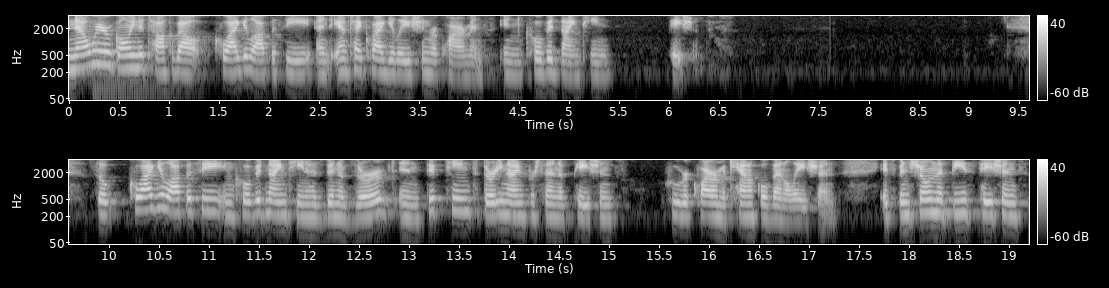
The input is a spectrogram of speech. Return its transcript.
And now we are going to talk about coagulopathy and anticoagulation requirements in COVID 19 patients. So, coagulopathy in COVID 19 has been observed in 15 to 39% of patients who require mechanical ventilation. It's been shown that these patients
